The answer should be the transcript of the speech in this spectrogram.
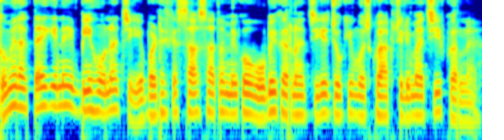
तुम्हें लगता है कि नहीं बी होना चाहिए बट इसके साथ साथ में मेरे को वो भी करना चाहिए, जो कि मुझको एक्चुअली में अचीव करना है।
